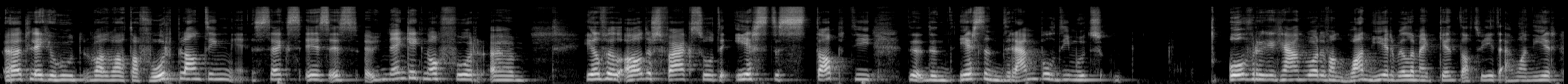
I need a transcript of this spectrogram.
uitleggen hoe, wat, wat dat voorplanting seks is, is denk ik nog voor um, heel veel ouders vaak zo de eerste stap, die, de, de eerste drempel die moet overgegaan worden van wanneer wil mijn kind dat weten en wanneer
